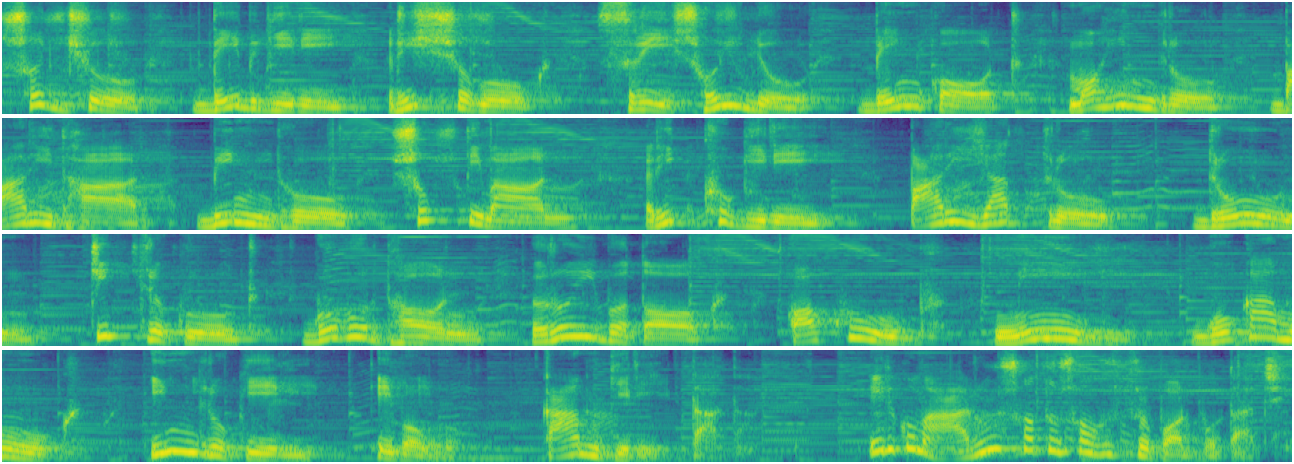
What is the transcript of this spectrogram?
সহ্য, দেবগিরি, ঋষ্যমুখ শ্রী শৈল বেঙ্কট, মহেন্দ্র, বারিধার বিন্ধ শক্তিমান, ঋক্ষগিরি, পারিযাত্র দ্রোণ, চিত্রকূট, গোবর্ধন, রৈবতক ককুব নীল, গোকামুখ, ইন্দ্রকিল এবং কামগিরি দাদা এরকম আরও শত সহস্র পর্বত আছে।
